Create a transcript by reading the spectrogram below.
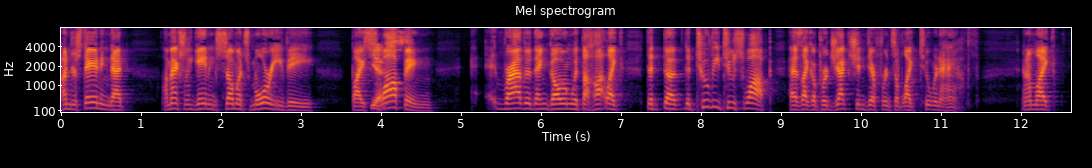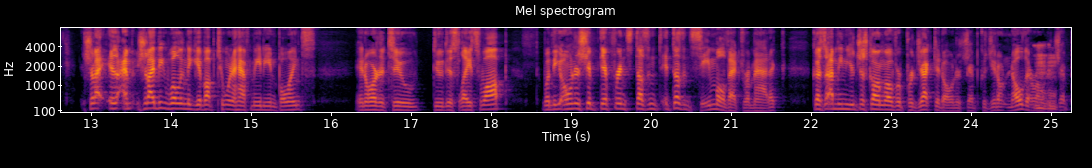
understanding that I'm actually gaining so much more EV by swapping yes. rather than going with the hot like the the the two v two swap has like a projection difference of like two and a half, and I'm like, should I should I be willing to give up two and a half median points in order to do this late swap? When the ownership difference doesn't it doesn't seem all that dramatic. Because I mean you're just going over projected ownership because you don't know their mm-hmm. ownership,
